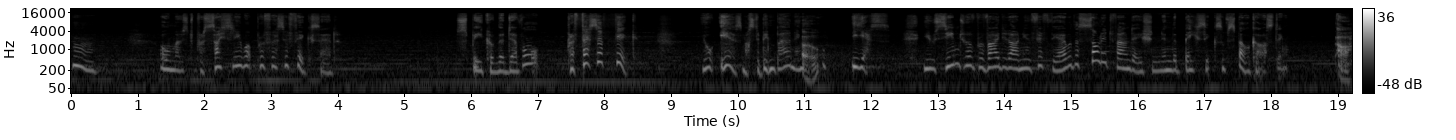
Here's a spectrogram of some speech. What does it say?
Hmm. Almost precisely what Professor Fig said. Speak of the devil, Professor Fig. Your ears must have been burning. Oh? Yes. You seem to have provided our new fifth year with a solid foundation in the basics of spellcasting. Ah,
